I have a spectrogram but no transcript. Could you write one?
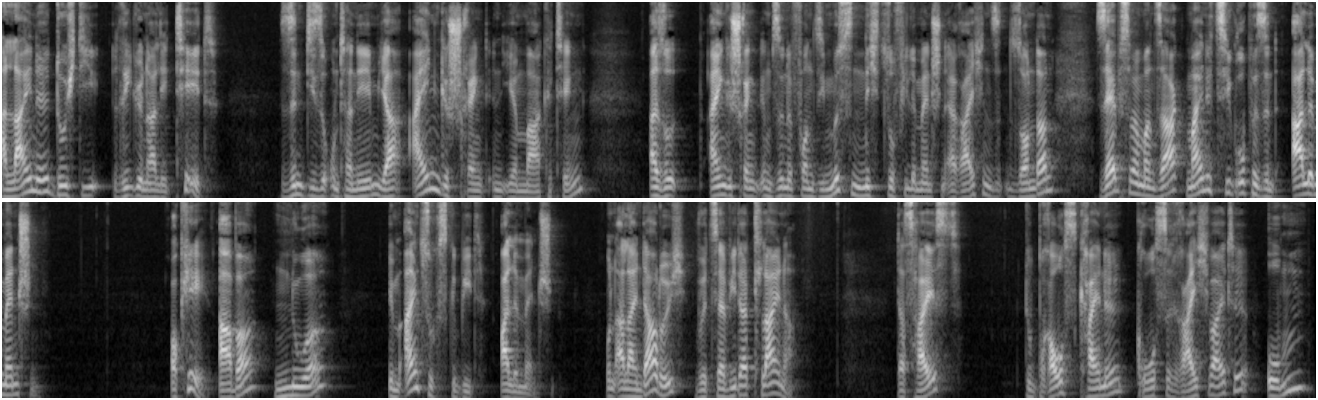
alleine durch die Regionalität sind diese Unternehmen ja eingeschränkt in ihrem Marketing. Also eingeschränkt im Sinne von, sie müssen nicht so viele Menschen erreichen, sondern selbst wenn man sagt, meine Zielgruppe sind alle Menschen. Okay, aber nur im Einzugsgebiet alle Menschen. Und allein dadurch wird es ja wieder kleiner. Das heißt, du brauchst keine große Reichweite, um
